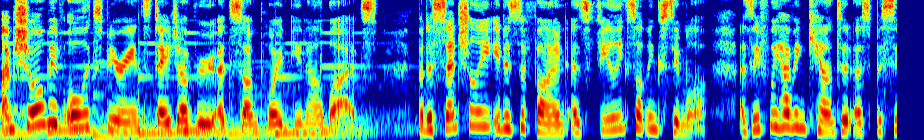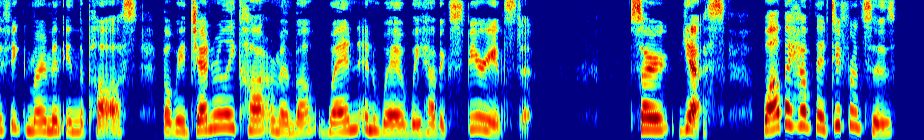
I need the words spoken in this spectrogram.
I'm sure we've all experienced deja vu at some point in our lives, but essentially it is defined as feeling something similar, as if we have encountered a specific moment in the past, but we generally can't remember when and where we have experienced it. So, yes, while they have their differences,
